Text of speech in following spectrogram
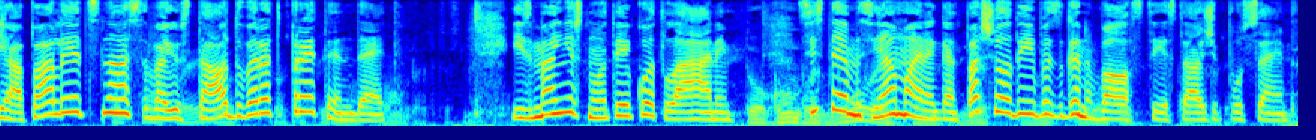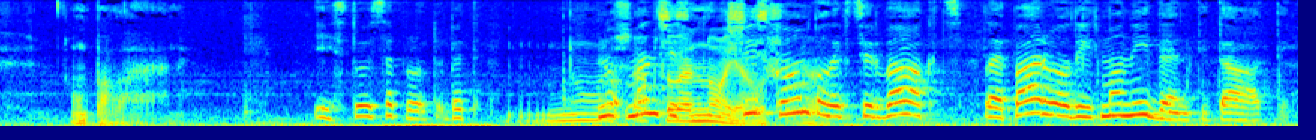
Jāpārliecinās, vai uz tādu varat pretendēt. Izmaiņas notiekot lēni. Sistēmas jāmaina gan pašvaldības, gan valsts iestāžu pusē. Un palēni. Es to saprotu, bet nu, nu, man šis, šis komplekts ir vākts, lai pārbaudītu manu identitāti.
